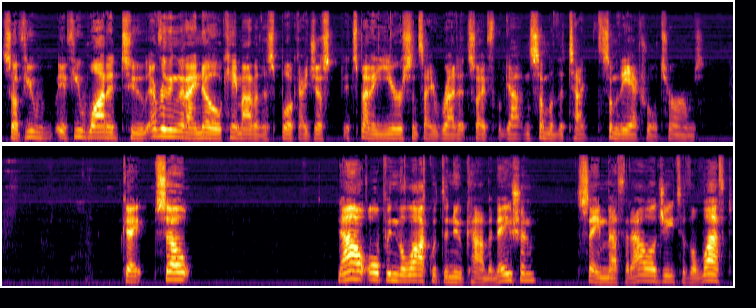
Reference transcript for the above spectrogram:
So if you if you wanted to, everything that I know came out of this book. I just it's been a year since I read it, so I've forgotten some of the tech, some of the actual terms. Okay, so now open the lock with the new combination. Same methodology to the left.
